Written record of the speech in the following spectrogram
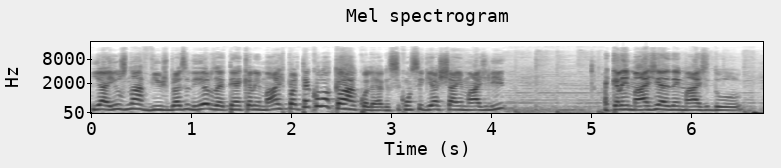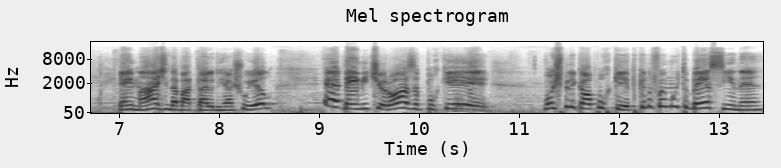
E aí os navios brasileiros, aí tem aquela imagem, pode até colocar, colega, se conseguir achar a imagem ali. Aquela imagem é a imagem do. É a imagem da Batalha do Riachuelo. É bem mentirosa, porque. Vou explicar o porquê. Porque não foi muito bem assim, né?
